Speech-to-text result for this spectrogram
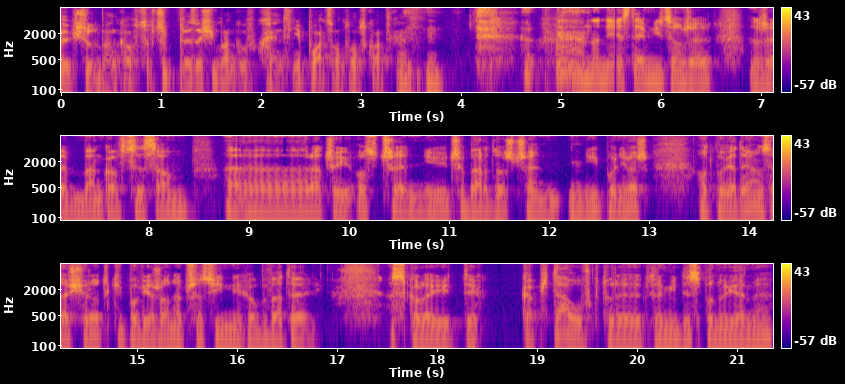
e, wśród bankowców? Czy prezesi banków chętnie płacą tą składkę? No nie jest tajemnicą, że, że bankowcy są e, raczej oszczędni, czy bardzo oszczędni, ponieważ odpowiadają za środki powierzone przez innych obywateli. Z kolei tych kapitałów, który, którymi dysponujemy,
